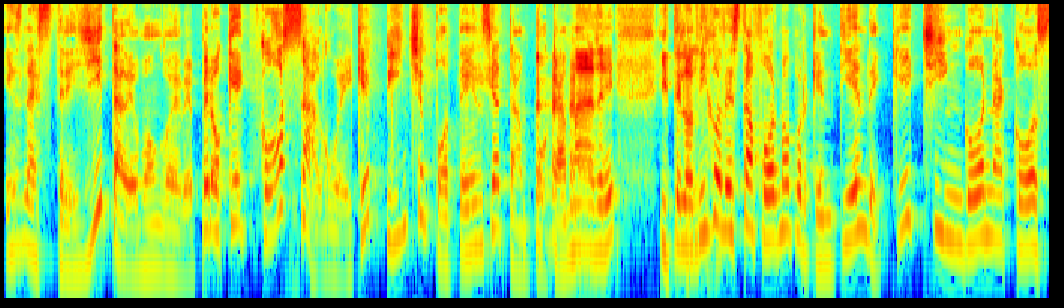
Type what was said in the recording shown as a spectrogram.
es la estrellita de MongoDB, pero qué cosa, güey, qué pinche potencia tan poca madre. Y te lo digo de esta forma porque entiende qué chingona cosa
